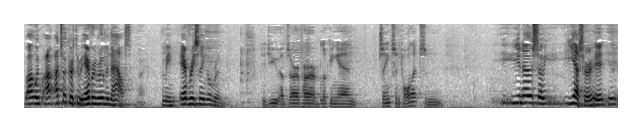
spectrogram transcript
Well, I, I, took her through every room in the house. Right. I mean, every single room. Did you observe her looking in sinks and toilets and? You know, so yes, sir. It, it,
